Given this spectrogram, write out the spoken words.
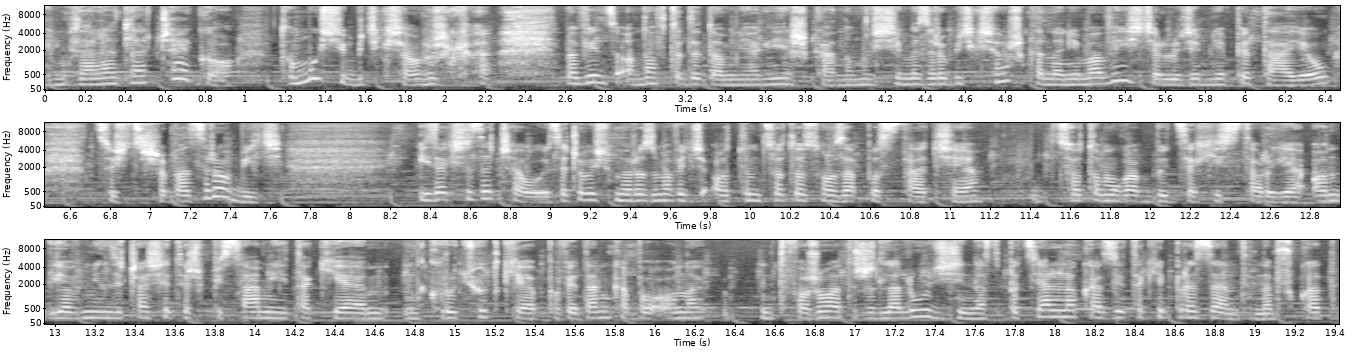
Oni pytali, ale dlaczego? To musi być książka. No więc ona wtedy do mnie, Agnieszka, no musimy zrobić książkę, no nie ma wyjścia, ludzie mnie pytają, coś trzeba zrobić. I tak się zaczęło. I zaczęłyśmy rozmawiać o tym, co to są za postacie, co to mogła być za historia. On, ja w międzyczasie też pisałam jej takie mm, króciutkie opowiadanka, bo ona tworzyła też dla ludzi na specjalne okazje takie prezenty. Na przykład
